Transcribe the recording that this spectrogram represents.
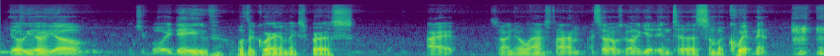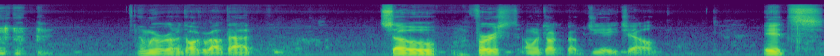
Yo, yo, yo. It's your boy Dave with Aquarium Express. All right. So I know last time I said I was going to get into some equipment and we were going to talk about that. So, first, I want to talk about GHL. It's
